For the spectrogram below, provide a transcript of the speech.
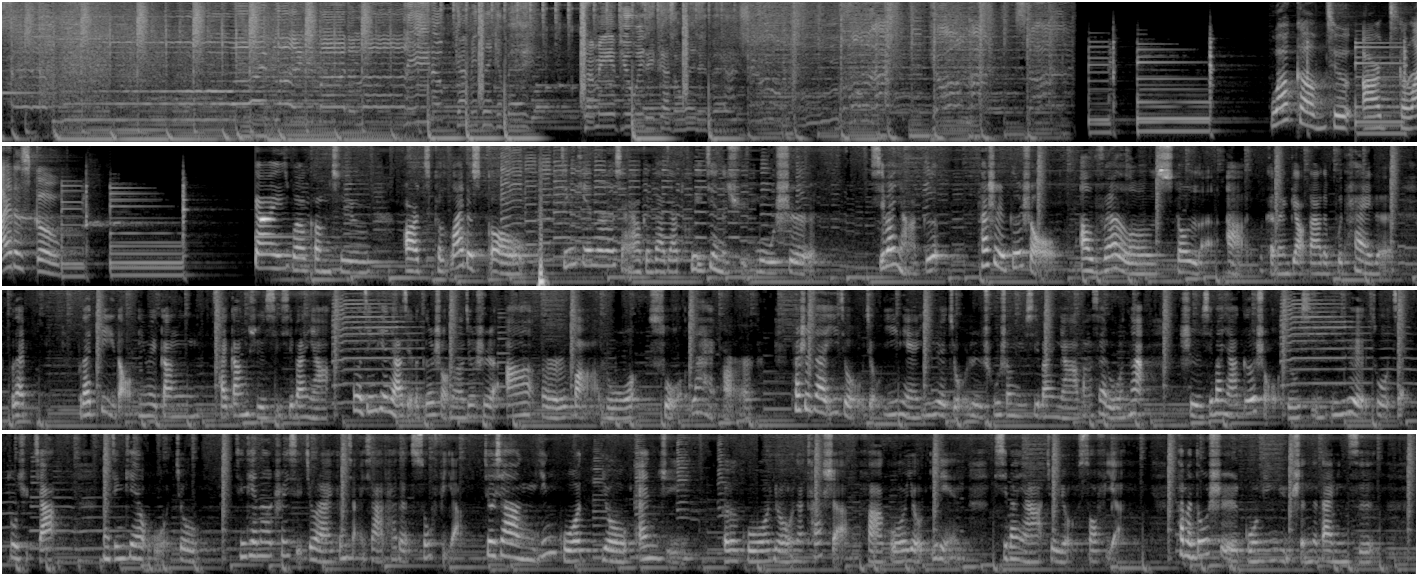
Welcome to Art Kaleidoscope. Guys, welcome to Art Kaleidoscope. 今天呢，想要跟大家推荐的曲目是西班牙歌，它是歌手 Alvaro Soler 啊，可能表达的不太的不太 不太地道，因为刚才刚学习西班牙。那么今天了解的歌手呢，就是阿尔瓦罗索赖尔。他是在一九九一年一月九日出生于西班牙巴塞罗那，是西班牙歌手、流行音乐作家、作曲家。那今天我就，今天呢，Tracy 就来分享一下他的 Sophia。就像英国有 Angie，俄国有 Natasha，法国有伊莲，西班牙就有 Sophia，他们都是国民女神的代名词。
